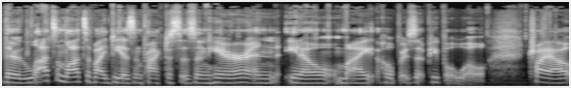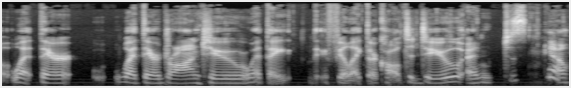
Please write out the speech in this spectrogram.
There are lots and lots of ideas and practices in here and you know, my hope is that people will try out what they're what they're drawn to, or what they, they feel like they're called to do and just, you know,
